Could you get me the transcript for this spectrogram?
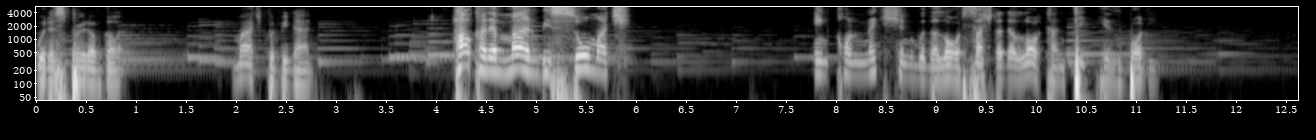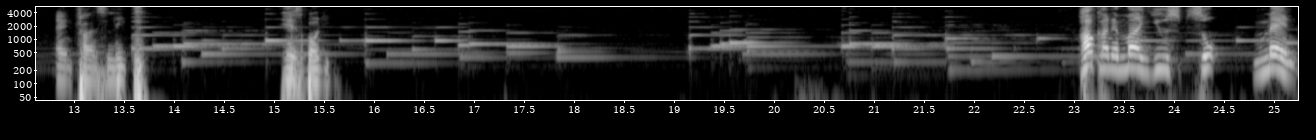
with the Spirit of God, much could be done. How can a man be so much in connection with the Lord such that the Lord can take his body and translate his body? How can a man use so men,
